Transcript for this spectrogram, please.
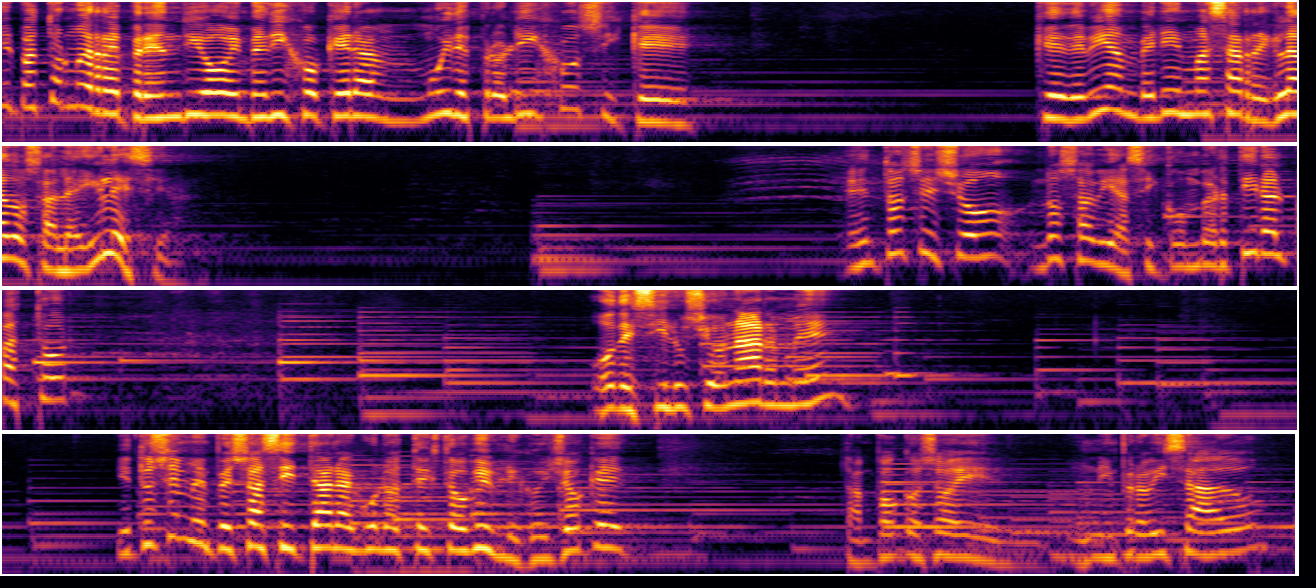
Y el pastor me reprendió y me dijo que eran muy desprolijos y que, que debían venir más arreglados a la iglesia. Entonces yo no sabía si convertir al pastor o desilusionarme. Y entonces me empezó a citar algunos textos bíblicos. Y yo que tampoco soy un improvisado,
